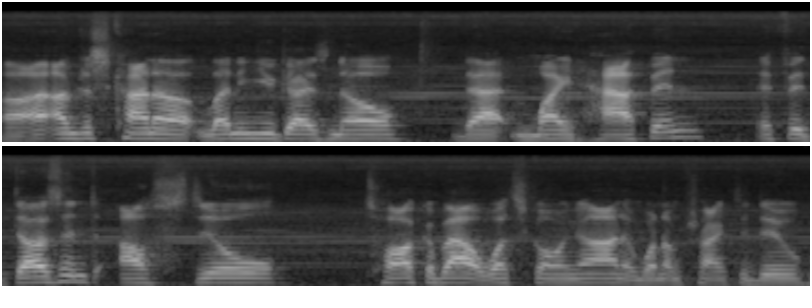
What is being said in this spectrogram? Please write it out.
uh, I'm just kind of letting you guys know that might happen. If it doesn't, I'll still talk about what's going on and what I'm trying to do.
